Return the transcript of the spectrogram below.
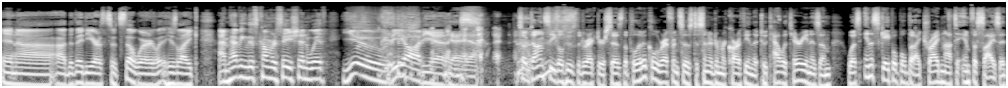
In uh, uh, the day the Earth stood still, where he's like, "I'm having this conversation with you, the audience." Yeah, yeah. so Don Siegel, who's the director, says the political references to Senator McCarthy and the totalitarianism was inescapable, but I tried not to emphasize it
